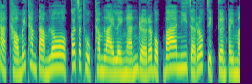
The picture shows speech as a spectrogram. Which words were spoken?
หากเขาไม่ทำตามโลกก็จะถูกทำลายเลยงั้นหรือระบบบ้านนี่จะโรคจิตเกินไปไหม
